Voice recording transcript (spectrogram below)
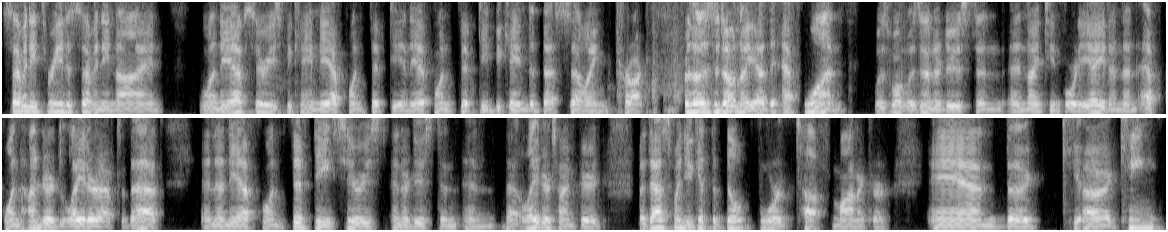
73 to 79, when the F Series became the F 150 and the F 150 became the best selling truck. For those who don't know, you had the F 1 was what was introduced in, in 1948, and then F 100 later after that and then the F-150 series introduced in, in that later time period. But that's when you get the built Ford tough moniker, and the uh, King,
